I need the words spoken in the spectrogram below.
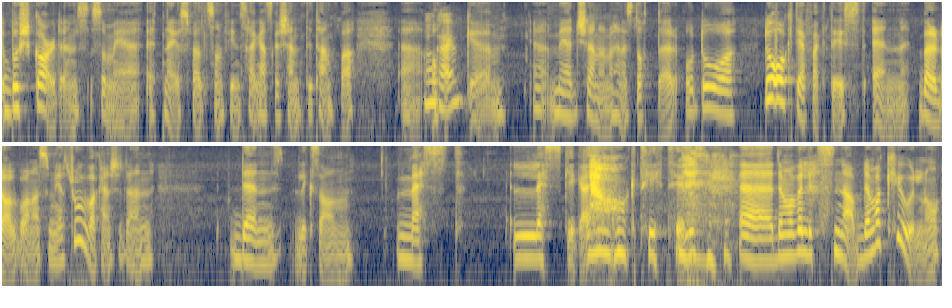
um, Busch Gardens som är ett nöjesfält som finns här ganska känt i Tampa. Uh, Okej. Och um, med Shannon och hennes dotter. Och då, då åkte jag faktiskt en berg som jag tror var kanske den, den liksom mest läskiga jag har åkt hittills. Eh, den var väldigt snabb, den var kul nog.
